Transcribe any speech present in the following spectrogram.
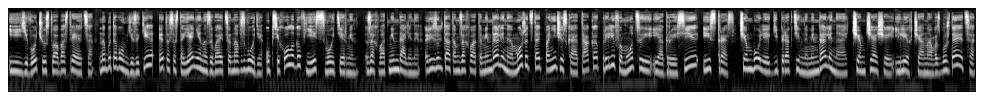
и его чувства обостряются. На бытовом языке это состояние состояние называется на взводе. У психологов есть свой термин – захват миндалины. Результатом захвата миндалины может стать паническая атака, прилив эмоций и агрессии и стресс. Чем более гиперактивна миндалина, чем чаще и легче она возбуждается,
